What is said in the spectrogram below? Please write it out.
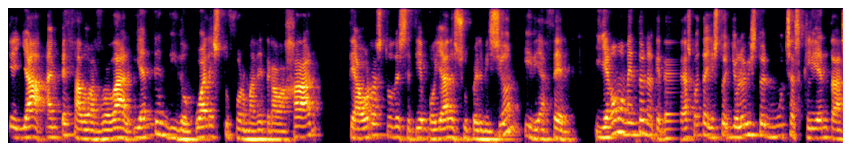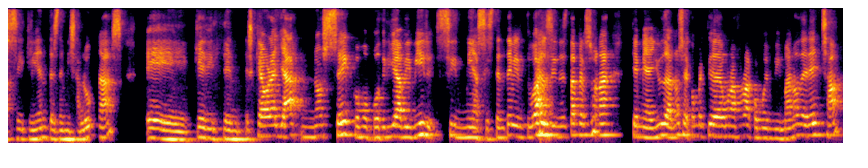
que ya ha empezado a rodar y ha entendido cuál es tu forma de trabajar, te ahorras todo ese tiempo ya de supervisión y de hacer. Y llega un momento en el que te das cuenta, y esto yo lo he visto en muchas clientas y clientes de mis alumnas, eh, que dicen, es que ahora ya no sé cómo podría vivir sin mi asistente virtual, sin esta persona que me ayuda, ¿no? Se ha convertido de alguna forma como en mi mano derecha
